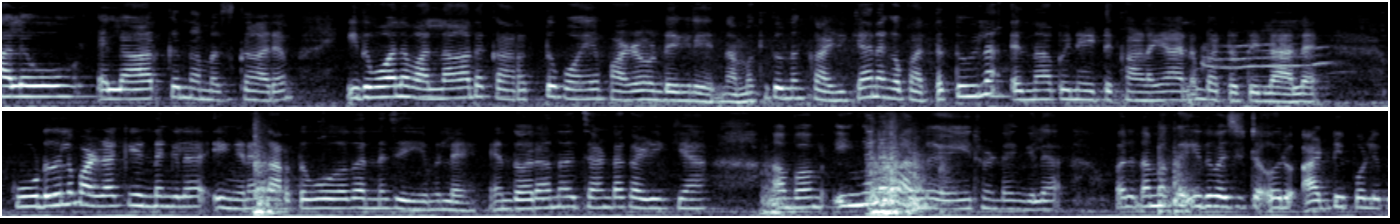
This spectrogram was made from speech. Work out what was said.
ഹലോ എല്ലാവർക്കും നമസ്കാരം. ഇതുപോലെ വല്ലാതെ കറുത്തു പോയ പഴം ഉണ്ടെങ്കിൽ നമുക്കിതൊന്നും കഴിക്കാനങ്ങ് പറ്റത്തില്ല എന്നാൽ പിന്നെ ഇട്ട് കളയാനും പറ്റത്തില്ല അല്ലേ? കൂടുതൽ പഴമൊക്കെ ഉണ്ടെങ്കിൽ ഇങ്ങനെ കറുത്തു പോവുക തന്നെ ചെയ്യുമല്ലേ എന്തോരാന്ന് വെച്ചാണ്ട കഴിക്കുക? അപ്പം ഇങ്ങനെ വന്നു കഴിഞ്ഞിട്ടുണ്ടെങ്കിൽ ഒരു നമുക്ക് ഇത് വെച്ചിട്ട് ഒരു അടിപൊളി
